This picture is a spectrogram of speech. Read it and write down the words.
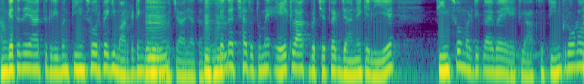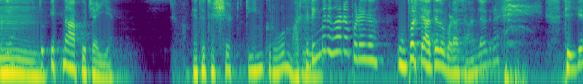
ہم کہتے تھے یار تقریباً تین سو روپئے کی مارکیٹنگ کا ایک بچہ آ جاتا۔ تھا وہ کہتا ہے اچھا تو تمہیں ایک لاکھ بچے تک جانے کے لیے تین سو ملٹی پلائی بائی ایک لاکھ تو تین کروڑ ہو گیا۔ تو اتنا آپ کو چاہیے۔ کہتے تھے شٹ تین کروڑ مارکیٹنگ میں لگانا پڑے گا۔ اوپر سے آتے تو بڑا آسان لگ رہا ہے۔ ٹھیک ہے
